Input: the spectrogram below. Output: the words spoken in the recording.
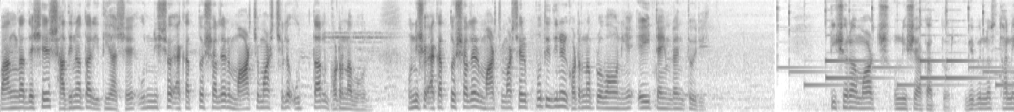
বাংলাদেশের স্বাধীনতার ইতিহাসে উনিশশো একাত্তর সালের মার্চ মাস ছিল উত্তাল ঘটনাবহুল। উনিশশো একাত্তর সালের মার্চ মাসের প্রতিদিনের ঘটনা প্রবাহ নিয়ে এই টাইমলাইন তৈরি। তেসরা মার্চ উনিশশো একাত্তর, বিভিন্ন স্থানে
